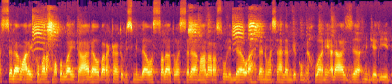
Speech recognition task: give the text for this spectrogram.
السلام عليكم ورحمة الله تعالى وبركاته. بسم الله والصلاة والسلام على رسول الله. وأهلا وسهلا بكم إخواني الأعزاء من جديد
